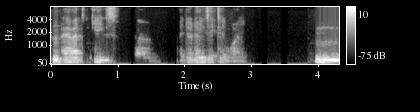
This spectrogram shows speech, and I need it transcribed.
Hmm. I have had the case. Um, I don't know exactly why. Hmm.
